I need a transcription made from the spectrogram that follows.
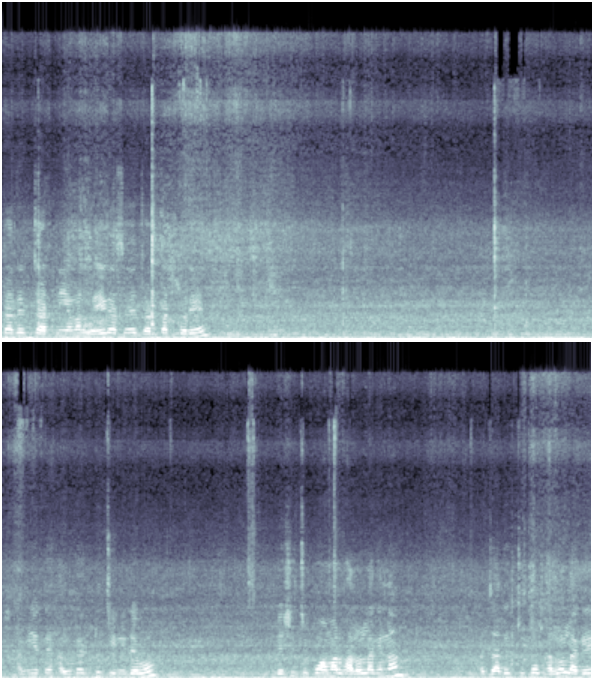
টমাটারের চাটনি আমার হয়ে গেছে, ঝটপট করে। আমি এতে হালকা একটু চিনি দেব। বেশি চুপো আমার ভালো লাগে না। আর যাদের চুপো ভালো লাগে,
